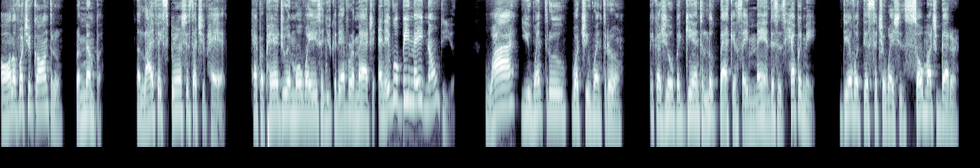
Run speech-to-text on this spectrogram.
All of what you've gone through, remember the life experiences that you've had have prepared you in more ways than you could ever imagine. And it will be made known to you why you went through what you went through, because you'll begin to look back and say, man, this is helping me deal with this situation so much better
